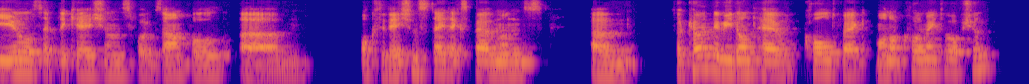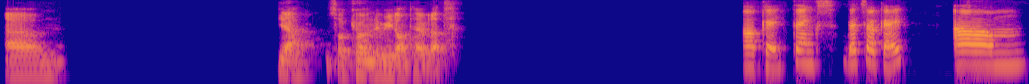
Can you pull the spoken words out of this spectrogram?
EELS applications, for example, um, oxidation state experiments. Um, so currently we don't have ColdFEG monochromator option. Um, yeah, so currently we don't have that. Okay, thanks. That's okay. Um,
